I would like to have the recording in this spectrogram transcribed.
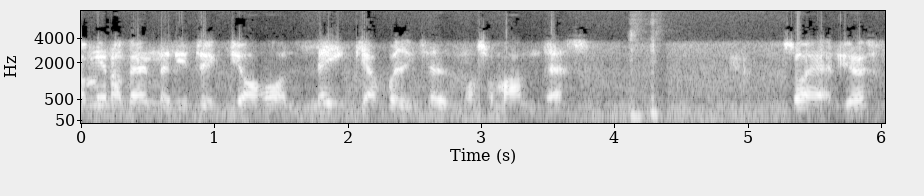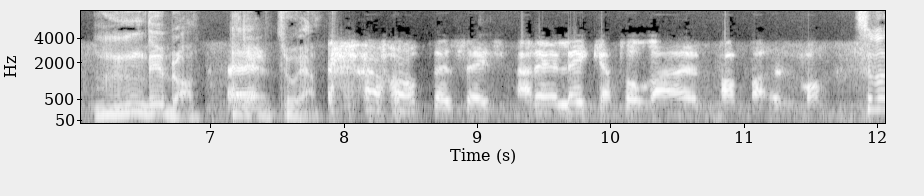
av mina vänner de tycker jag har lika sjuk humor som Anders. Så är det ju. Mm, det är bra. Eller tror jag. ja, precis. Ja, det är lika torra eh, pappahumor. Så vad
